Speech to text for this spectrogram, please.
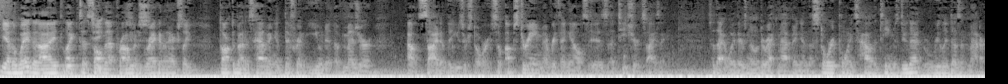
Yeah, the way that I'd like to solve that problem, and Greg and I actually talked about, is having a different unit of measure outside of the user story. So upstream, everything else is a t-shirt sizing. So that way there's no direct mapping, and the story points, how the teams do that, really doesn't matter.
